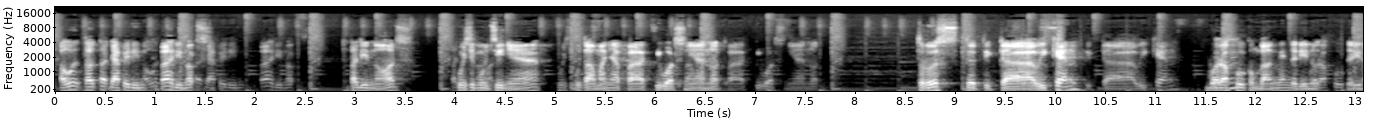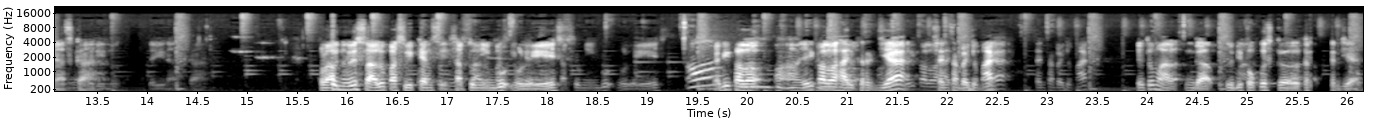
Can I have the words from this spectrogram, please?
aku tetap di apa di notes. tetap di notes. Kunci-kuncinya utamanya apa keywordsnya note terus ketika weekend baru aku kembangin jadi note dari naskah. kalau aku nulis selalu pas weekend sih sabtu minggu nulis. Oh. jadi kalau mhm. uh, jadi kalau hari kerja Senin sampai Jumat itu mal nggak lebih fokus ke kerja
